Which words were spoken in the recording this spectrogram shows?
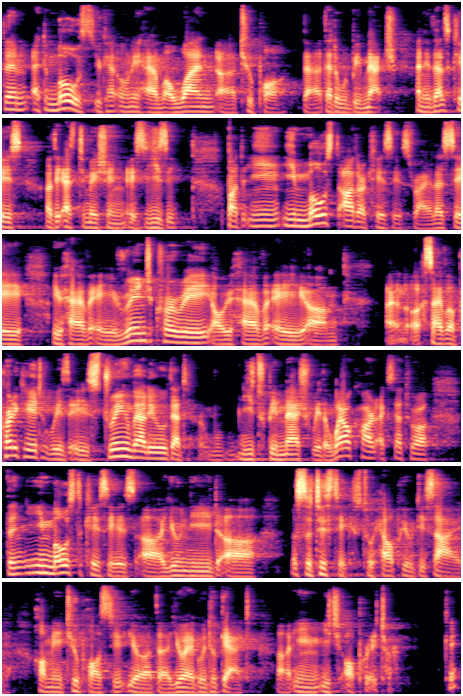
then at most you can only have a one uh, tuple that, that would be matched. And in that case, uh, the estimation is easy. But in, in most other cases, right, let's say you have a range query or you have a um, know, have a predicate with a string value that needs to be matched with a wildcard, etc. Then in most cases, uh, you need uh, statistics to help you decide how many tuples you, you, are, you are going to get uh, in each operator. Okay.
